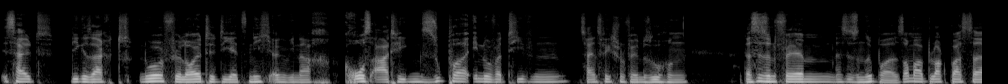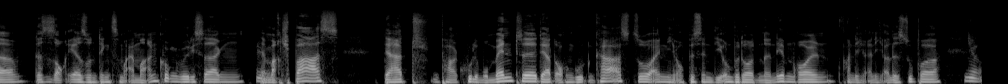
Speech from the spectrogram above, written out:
ist halt, wie gesagt, nur für Leute, die jetzt nicht irgendwie nach großartigen, super innovativen Science-Fiction-Filmen suchen. Das ist ein Film, das ist ein super Sommer-Blockbuster. Das ist auch eher so ein Ding zum einmal angucken, würde ich sagen. Der Ja. macht Spaß. Der hat ein paar coole Momente. Der hat auch einen guten Cast. So eigentlich auch ein bisschen die unbedeutenden Nebenrollen. Fand ich eigentlich alles super. Ja.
